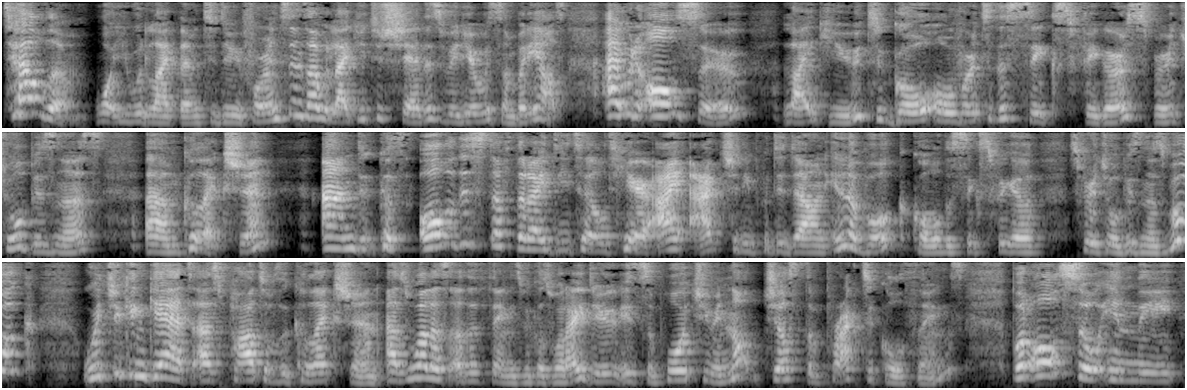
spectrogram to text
Tell them what you would like them to do. For instance, I would like you to share this video with somebody else. I would also like you to go over to the six figure spiritual business um, collection and because all of this stuff that I detailed here, I actually put it down in a book called the Six Figure Spiritual Business Book, which you can get as part of the collection, as well as other things. Because what I do is support you in not just the practical things, but also in the,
